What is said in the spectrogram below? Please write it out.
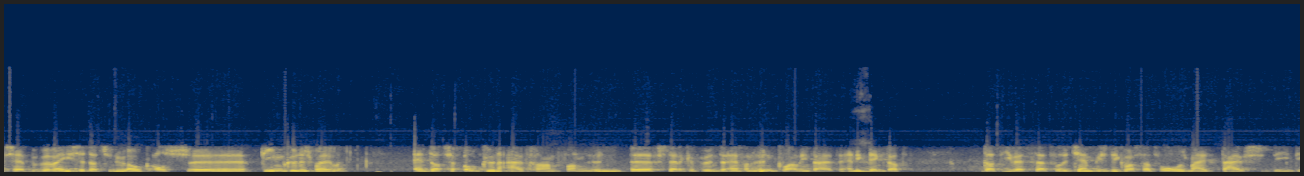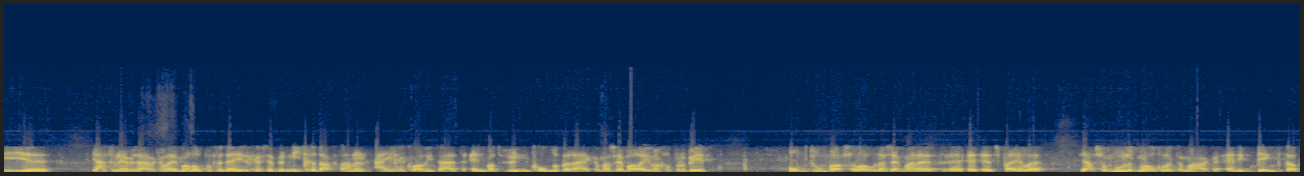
ze hebben bewezen dat ze nu ook als uh, team kunnen spelen. En dat ze ook kunnen uitgaan van hun uh, sterke punten en van hun kwaliteiten. En ja. ik denk dat, dat die wedstrijd voor de Champions League was dat volgens mij thuis. Die, die, ja, toen hebben ze eigenlijk alleen maar lopen verdedigen. Ze hebben niet gedacht aan hun eigen kwaliteiten en wat hun konden bereiken. Maar ze hebben alleen maar geprobeerd om toen Barcelona zeg maar, het, het, het spelen ja, zo moeilijk mogelijk te maken. En ik denk dat,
